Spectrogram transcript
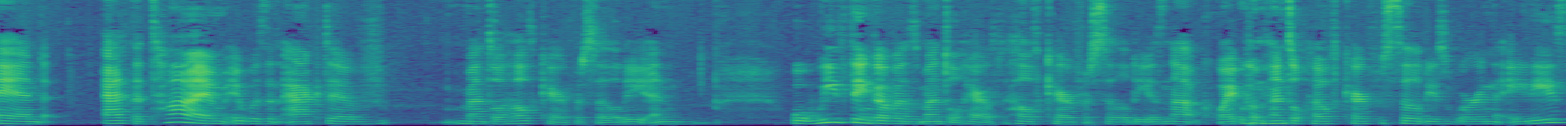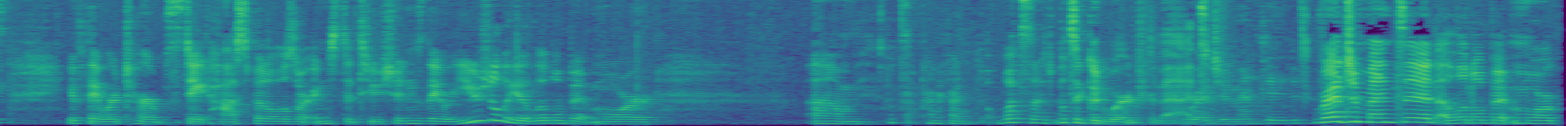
And at the time, it was an active mental health care facility. And what we think of as mental health health care facility is not quite what mental health care facilities were in the 80s. If they were termed state hospitals or institutions, they were usually a little bit more. Um, what's I'm trying to find? What's a, what's a good word for that? Regimented, Regimented, a little bit more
